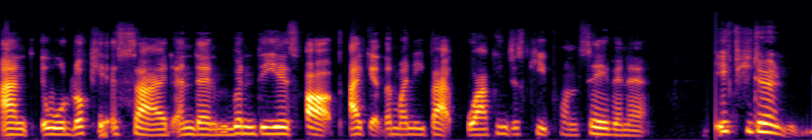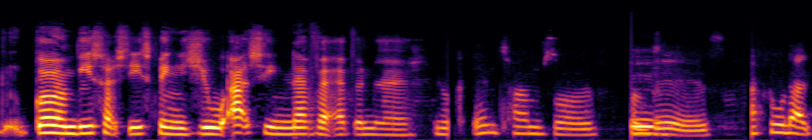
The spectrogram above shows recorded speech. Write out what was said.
and it will lock it aside. And then when the year's up, I get the money back, or I can just keep on saving it. If you don't go and research these things, you will actually never ever know. Look, in terms of Mm. careers, I feel like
